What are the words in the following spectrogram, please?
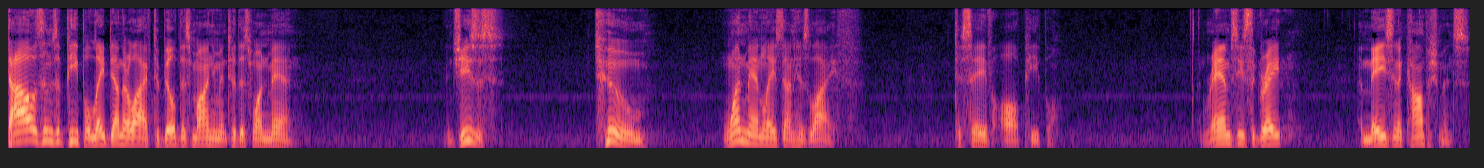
thousands of people laid down their life to build this monument to this one man. And Jesus' tomb, one man lays down his life to save all people. And Ramses the Great, amazing accomplishments,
